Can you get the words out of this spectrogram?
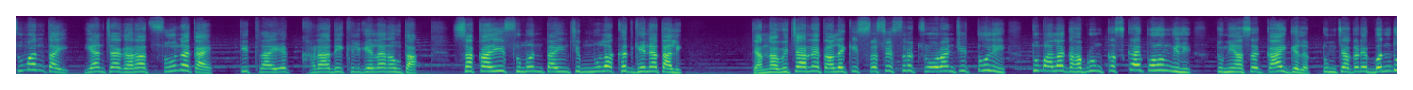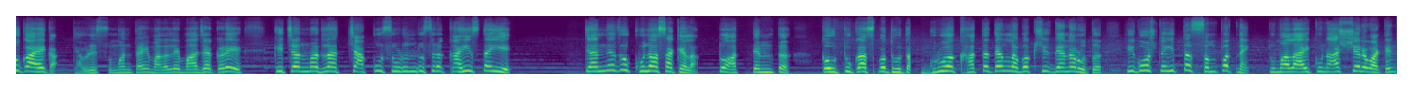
सुमनताई. यांच्या घरात सोनं काय? तिथला एक खडा देखील गेला नव्हता. सकाळी सुमनताईंची मुलाखत घेण्यात आली. त्यांना विचारण्यात आलं की सशस्त्र चोरांची टोळी तुम्हाला घाबरून कस काय पळून गेली? तुम्ही असं काय केलं? तुमच्याकडे बंदूक आहे का? त्यावेळेस सुमनताई म्हणाले माझ्याकडे किचन मधला चाकू सोडून दुसरं काहीच नाहीये. त्यांनी जो खुलासा केला तो अत्यंत कौतुकास्पद होता. गृह खातं त्यांना बक्षीस देणार होतं. ही गोष्ट इथं संपत नाही. तुम्हाला ऐकून आश्चर्य वाटेल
